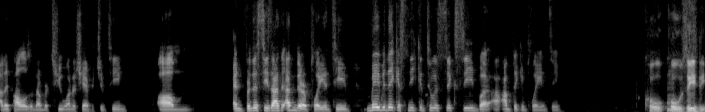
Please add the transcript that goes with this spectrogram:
I think Paolo's a number two on a championship team. Um, and for this season, I, th- I think they're a playing team. Maybe they can sneak into a six seed, but I- I'm thinking playing team. Cool, cool. ZZ,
